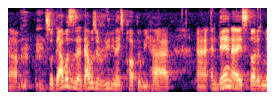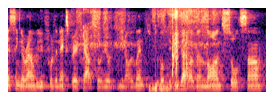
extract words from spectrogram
Um, so that was a, that was a really nice pop that we had. Uh, and then I started messing around with it for the next breakout. So you know, you know, I went to the VWAP, I went long, sold some,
